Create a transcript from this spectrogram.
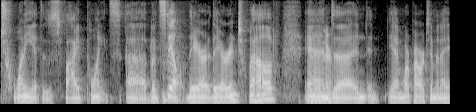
twentieth is five points, uh, but still they are they are in twelfth, and, uh, and and yeah, more power to them. And I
